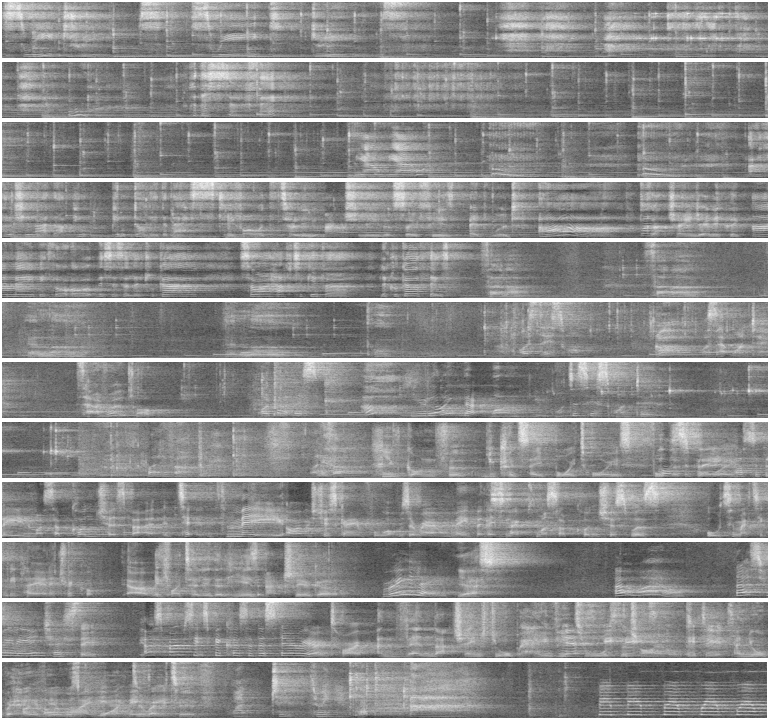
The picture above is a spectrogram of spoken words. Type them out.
Sweet dreams. Sweet dreams. Ooh, look at this, Sophie. Meow meow. I think she liked that pink pink dolly the best. If I were to tell you actually that Sophie is Edward, Ah, does that change anything? I maybe thought, oh, this is a little girl, so I have to give her little girl things. Solo. Hello. Hello. Hello. Come on. What's this one? What's that one do? Is that a robot? What about this? You like that one? What does this one do? Oliver. Oliver. You've gone for, you could say, boy toys for Possibly, this boy. possibly in my subconscious, but t- for me, I was just going for what was around me, but then see. perhaps my subconscious was automatically playing a trick on. I If I tell you that he is actually a girl, really? yes. Oh wow, that's really interesting. I suppose it's because of the stereotype. And then that changed your behaviour Yes, towards the did. child. It did. And your behaviour was lie, quite yeah, it did. directive. One, two, three. Ah. Beep, beep, beep, beep, beep.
